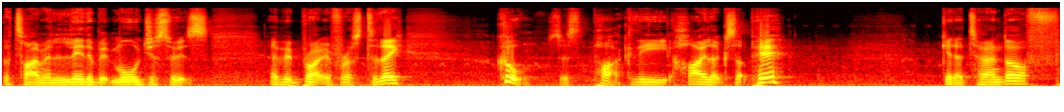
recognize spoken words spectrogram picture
the time a little bit more just so it's a bit brighter for us today. Cool. So let's park the Hilux up here. Get it turned off.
